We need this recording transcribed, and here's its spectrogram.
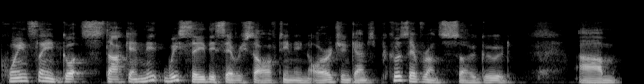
Queensland got stuck, and we see this every so often in Origin games because everyone's so good. Um,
